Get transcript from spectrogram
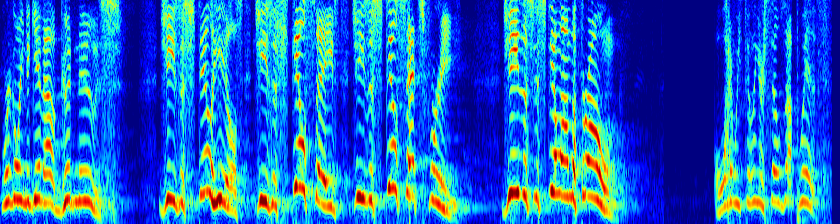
we're going to give out good news. Jesus still heals, Jesus still saves, Jesus still sets free. Jesus is still on the throne. What are we filling ourselves up with?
